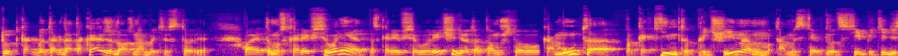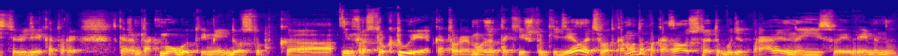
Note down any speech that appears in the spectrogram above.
Тут как бы тогда такая же должна быть история. Поэтому, скорее всего, нет. Скорее всего, речь идет о том, что кому-то по каким-то причинам, там, из тех 20-50 людей, которые, скажем так, могут иметь доступ к инфраструктуре, которая может такие штуки делать, вот кому-то показалось, что это будет правильно и своевременно.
